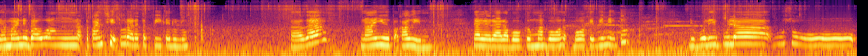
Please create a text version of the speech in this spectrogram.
yang mana bawang nak terpancit tu dah tepikan dulu. Sekarang nanya Pak Karim. Dah lah dah, dah bawa kemas bawah, bawah kabinet tu. Dia boleh pula busuk.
